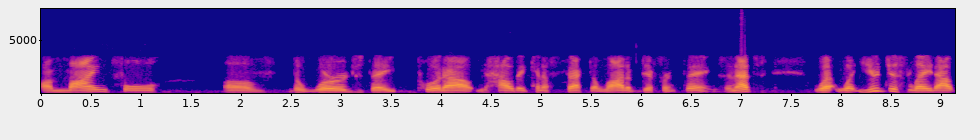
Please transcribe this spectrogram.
are mindful of the words they put out and how they can affect a lot of different things, and that's what what you just laid out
